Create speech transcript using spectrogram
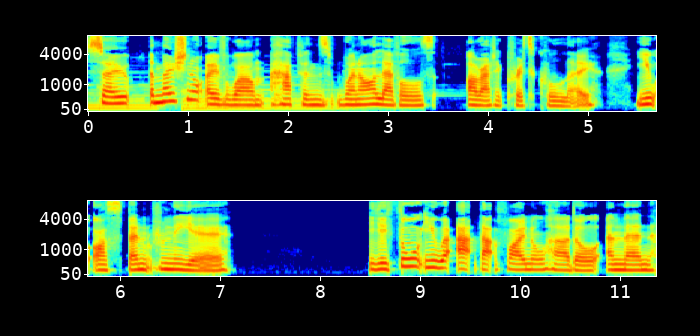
So, emotional overwhelm happens when our levels are at a critical low. You are spent from the year. You thought you were at that final hurdle, and then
